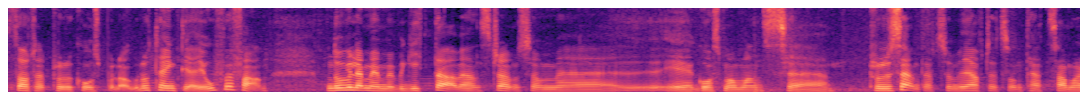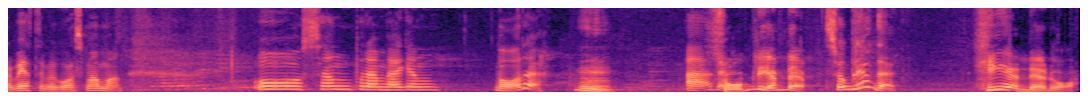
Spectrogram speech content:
Starta ett produktionsbolag. Och då tänkte jag, jo för fan. Men då vill jag med mig Birgitta Wenström som är Gåsmammans producent eftersom vi har haft ett sånt tätt samarbete med Gåsmamman. Och sen på den vägen var det. Är det. Så blev det. Så blev det. Heder då.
